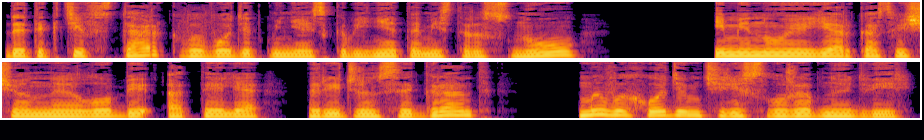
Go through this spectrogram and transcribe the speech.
детектив Старк выводит меня из кабинета мистера Сноу, и, минуя ярко освещенное лобби отеля «Ридженси Грант», мы выходим через служебную дверь.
